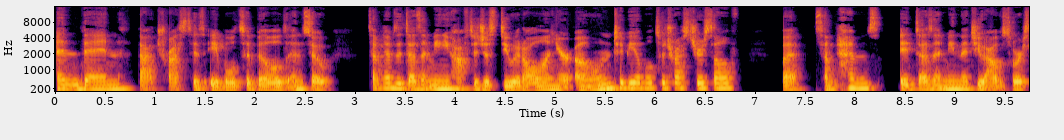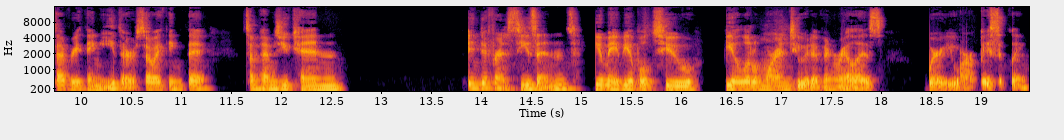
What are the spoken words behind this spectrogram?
and then that trust is able to build. And so sometimes it doesn't mean you have to just do it all on your own to be able to trust yourself. But sometimes it doesn't mean that you outsource everything either. So I think that sometimes you can, in different seasons, you may be able to be a little more intuitive and realize where you are, basically.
